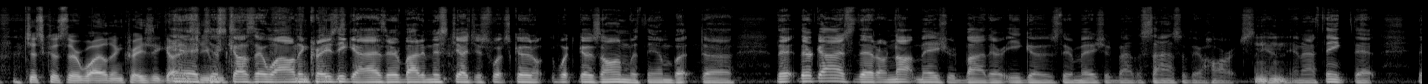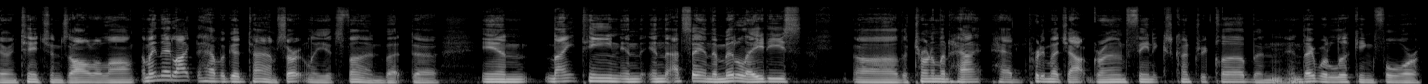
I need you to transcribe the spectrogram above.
just because they're wild and crazy guys. Yeah, just because they're wild and crazy guys. Everybody misjudges what's go what goes on with them, but uh, they're, they're, guys that are not measured by their egos. They're measured by the size of their hearts. Mm-hmm. And, and I think that their intentions all along. I mean, they like to have a good time. Certainly, it's fun. But uh, in 19, in in I'd say in the middle 80s. Uh, the tournament ha- had pretty much outgrown Phoenix Country Club, and, mm-hmm. and they were looking for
